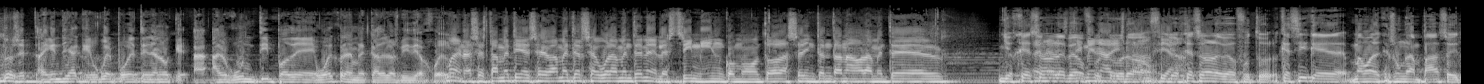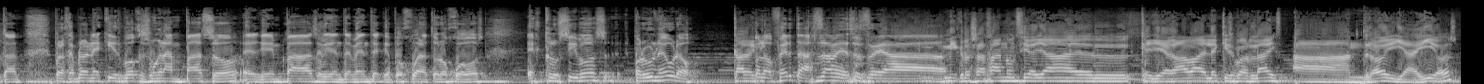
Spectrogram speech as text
No sé, alguien diría que Google puede tener algo que, a- algún tipo de hueco en el mercado de los videojuegos. Bueno, se está metiendo, se va a meter seguramente en el streaming, como todas se intentan ahora meter. Yo es que eso no le veo futuro. Yo es que eso no le veo futuro. Que sí, que vamos, que es un gran paso y tal. Por ejemplo, en Xbox es un gran paso el Game Pass, evidentemente, que puedes jugar a todos los juegos exclusivos por un euro. Claro, con la oferta, ¿sabes? O sea. Microsoft anunció ya el, que llegaba el Xbox Live a Android y a iOS,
